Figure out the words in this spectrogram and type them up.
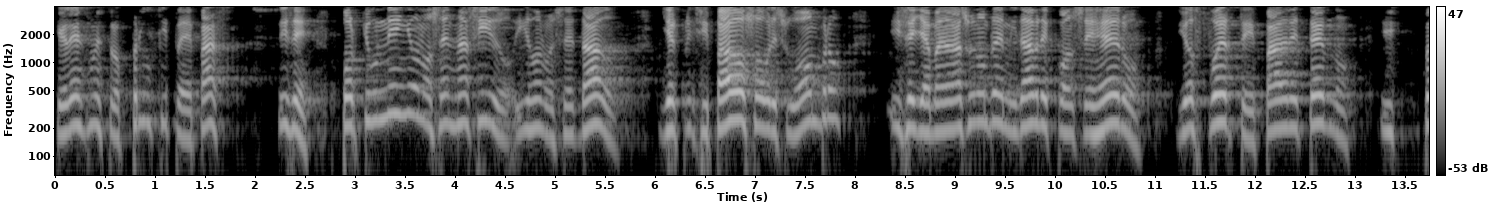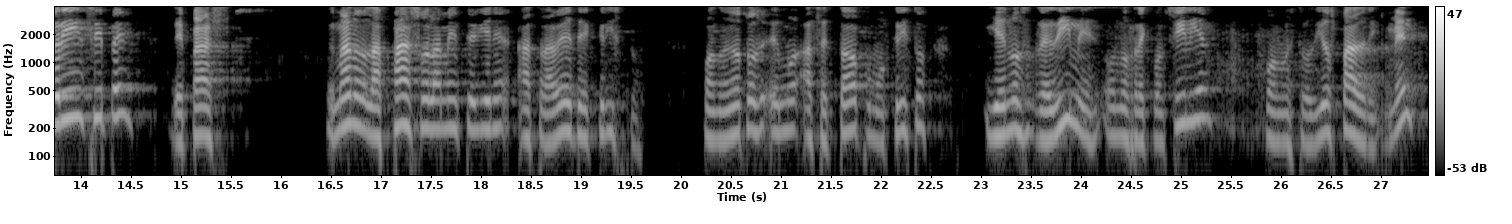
que Él es nuestro príncipe de paz. Dice, porque un niño nos es nacido, hijo nos es dado, y el principado sobre su hombro, y se llamará su nombre admirable, consejero, Dios fuerte, Padre eterno, y príncipe de paz. Hermano, la paz solamente viene a través de Cristo. Cuando nosotros hemos aceptado como Cristo y Él nos redime o nos reconcilia con nuestro Dios Padre. Amén.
